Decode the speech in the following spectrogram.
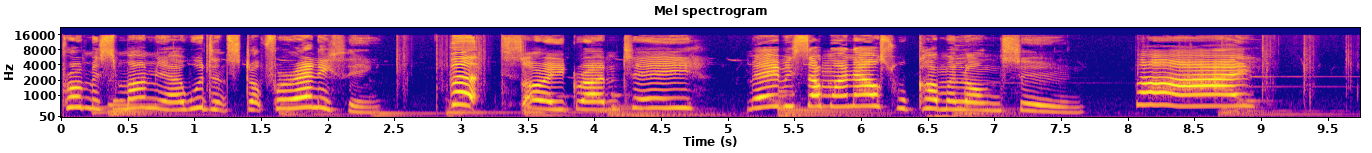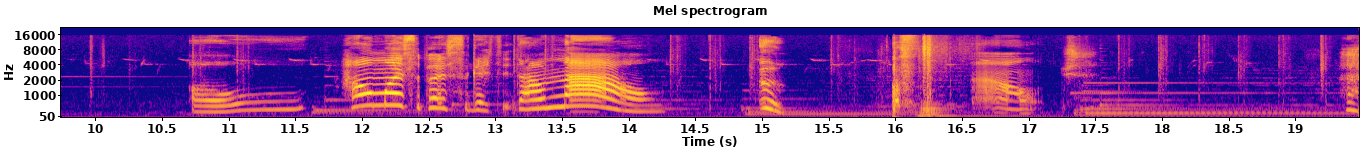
promised Mummy I wouldn't stop for anything. But sorry, Grunty. Maybe someone else will come along soon. Bye! Oh, how am I supposed to get it down now? Ugh. Ouch.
